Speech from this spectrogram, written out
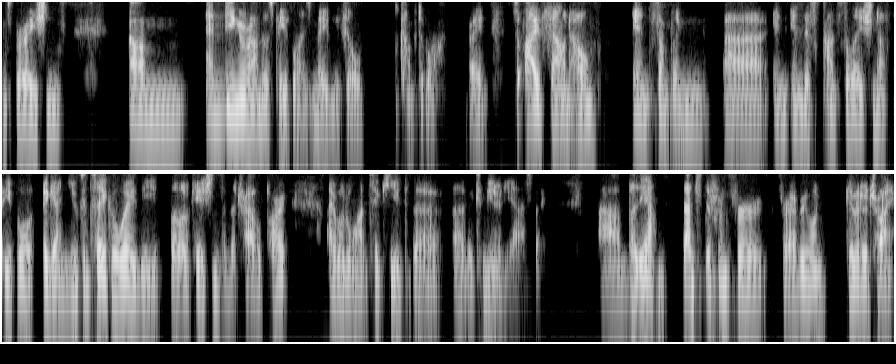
inspirations, um, and being around those people has made me feel comfortable. Right. So I've found home in something uh, in in this constellation of people. Again, you could take away the, the locations and the travel part. I would want to keep the uh, the community aspect. Uh, but yeah, that's different for for everyone. Give it a try.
